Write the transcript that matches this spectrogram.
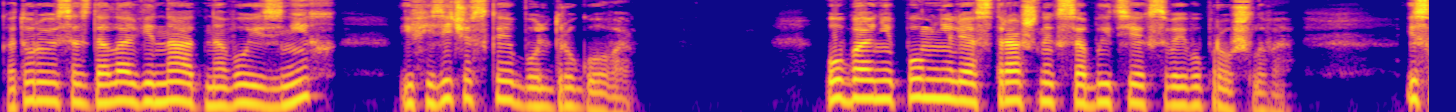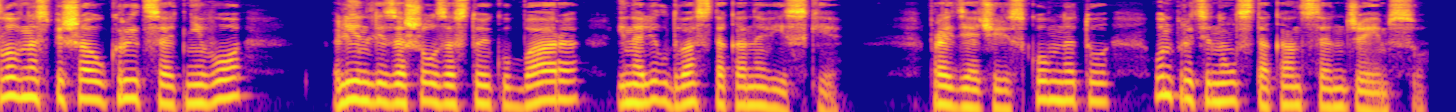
которую создала вина одного из них и физическая боль другого. Оба они помнили о страшных событиях своего прошлого и, словно спеша укрыться от него, Линли зашел за стойку бара и налил два стакана виски. Пройдя через комнату, он протянул стакан Сент-Джеймсу.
